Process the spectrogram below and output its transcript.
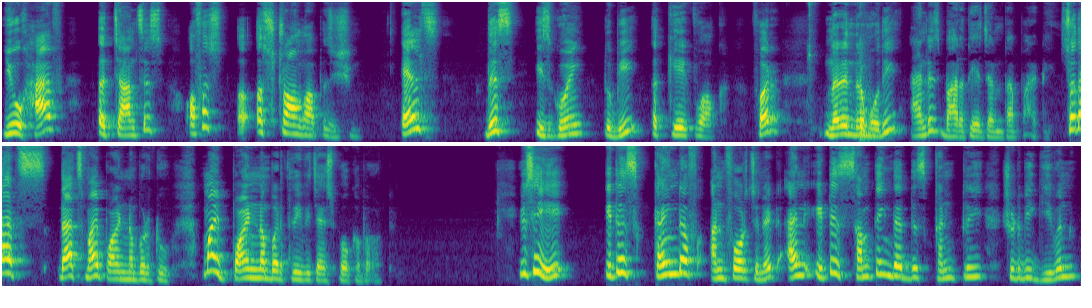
you have a chances of a, a strong opposition. Else, this is going to be a cakewalk for Narendra Modi and his Bharatiya Janata Party. So that's that's my point number two. My point number three, which I spoke about. You see, it is kind of unfortunate, and it is something that this country should be given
